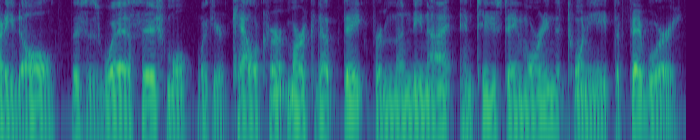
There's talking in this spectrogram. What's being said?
Howdy to all. This is Wes Ishmael with your cattle current market update for Monday night and Tuesday morning, the 28th of February.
